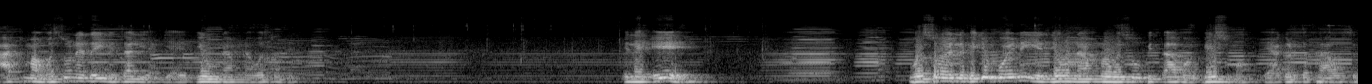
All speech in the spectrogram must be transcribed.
આઠમા વસુને દઈને ચાલી ગયા, એ દેવ નામના વસુને. એટલે એ વસુ એટલે બીજું કોઈ નહીં, એ દેવ નામનો વસુ, પિતામહ ભીષ્મ. એ આગળ કથા આવશે.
